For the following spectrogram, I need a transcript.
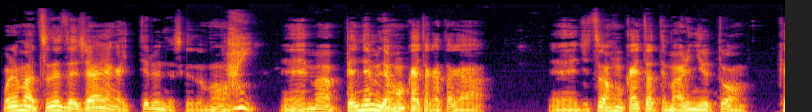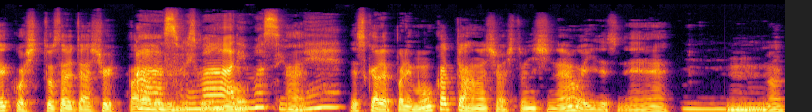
これまあ常々ジャイアンが言ってるんですけども、はい。えーまあ、ペンネームで本書いた方が、えー実は本書いたって周りに言うと、結構嫉妬されて足を引っ張られるんですけども。それはありますよね。ですからやっぱり儲かった話は人にしない方がいいですね。ううん。んまあ、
